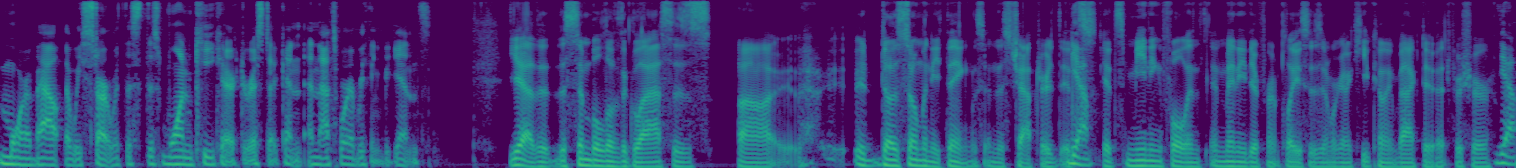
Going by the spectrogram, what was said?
more about that we start with this, this one key characteristic and, and that's where everything begins. Yeah. The, the symbol of the glasses uh, it does so many things in this chapter. It's yeah. it's meaningful in, in many different places, and we're going to keep coming back to it for sure. Yeah,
